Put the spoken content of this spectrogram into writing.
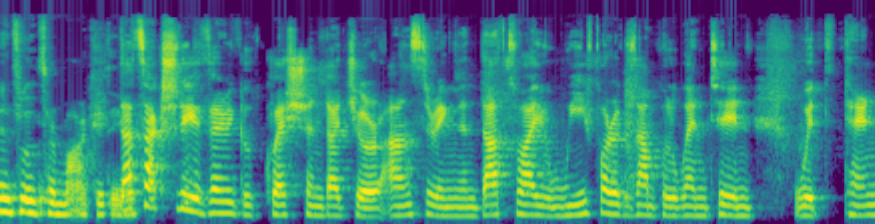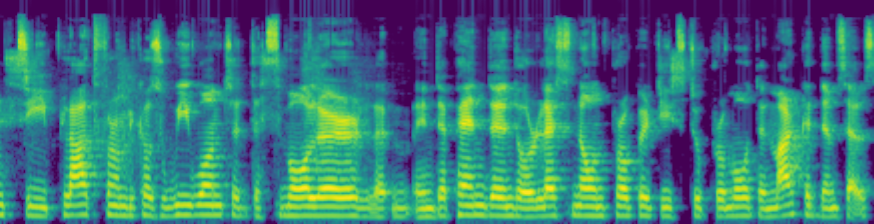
influencer marketing? That's actually a very good question that you're answering, and that's why we, for example, went in with Turnkey platform because we wanted the smaller, independent, or less known properties to promote and market themselves.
